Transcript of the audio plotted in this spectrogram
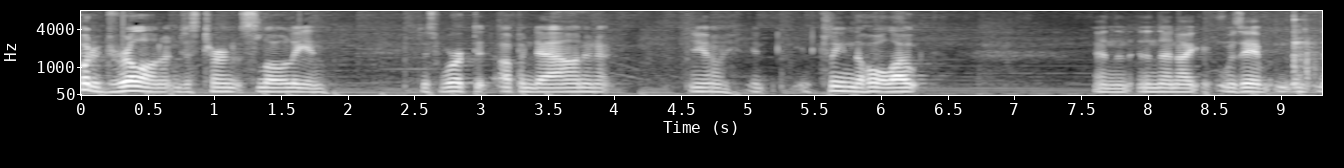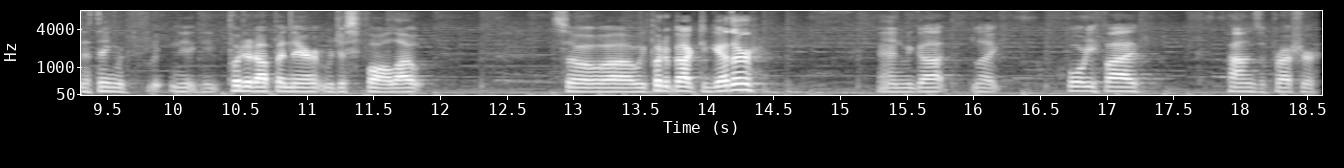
put a drill on it and just turned it slowly and just worked it up and down, and it, you know, it, it cleaned the hole out. And then- and then I was able, the, thing would put it up in there, it would just fall out. So uh, we put it back together, and we got like 45 pounds of pressure.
